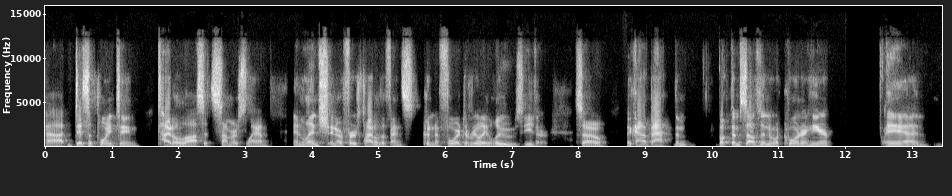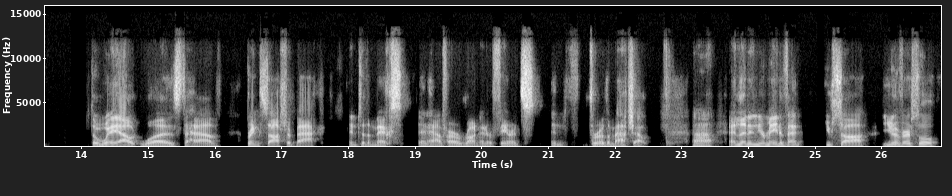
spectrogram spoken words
uh, disappointing title loss at SummerSlam. And Lynch, in her first title defense, couldn't afford to really lose either. So they kind of backed them, booked themselves into a corner here. And the way out was to have bring Sasha back into the mix and have her run interference and throw the match out. Uh, and then in your main event, you saw Universal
